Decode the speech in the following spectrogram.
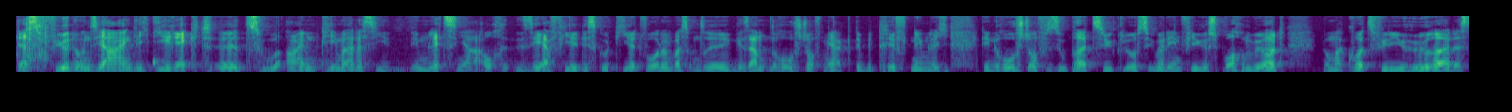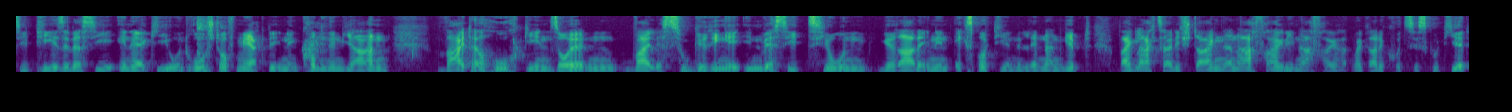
Das führt uns ja eigentlich direkt äh, zu einem Thema, das sie im letzten Jahr auch sehr viel diskutiert wurde und was unsere gesamten Rohstoffmärkte betrifft, nämlich den Rohstoff-Superzyklus, über den viel gesprochen wird. Nochmal kurz für die Hörer, dass die These, dass die Energie- und Rohstoffmärkte in den kommenden Jahren weiter hochgehen sollten, weil es zu geringe Investitionen gerade in den exportierenden Ländern gibt, bei gleichzeitig steigender Nachfrage. Die Nachfrage hatten wir gerade kurz diskutiert.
